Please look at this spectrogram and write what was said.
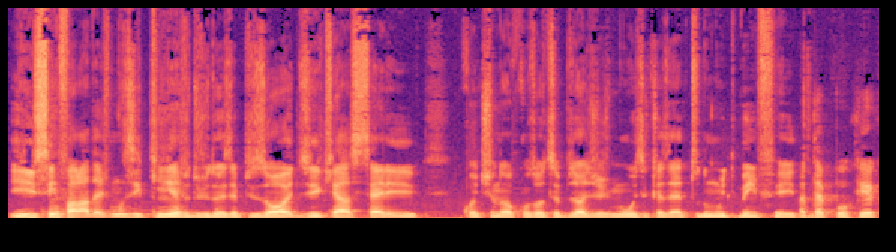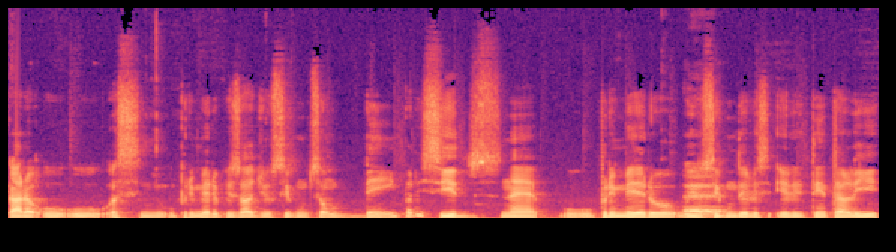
E sem falar das musiquinhas dos dois episódios e que a série continua com os outros episódios das músicas, é tudo muito bem feito. Até porque, cara, o, o, assim, o primeiro episódio e o segundo são bem parecidos, né? O primeiro e o segundo ele, ele tenta ali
